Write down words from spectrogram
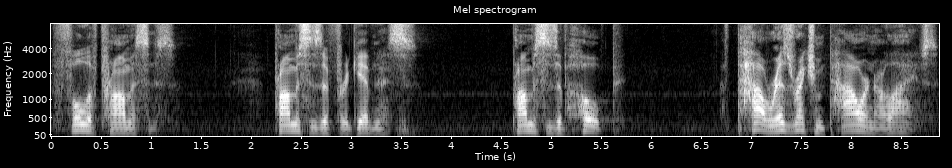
full of promises promises of forgiveness, promises of hope, of power, resurrection power in our lives,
